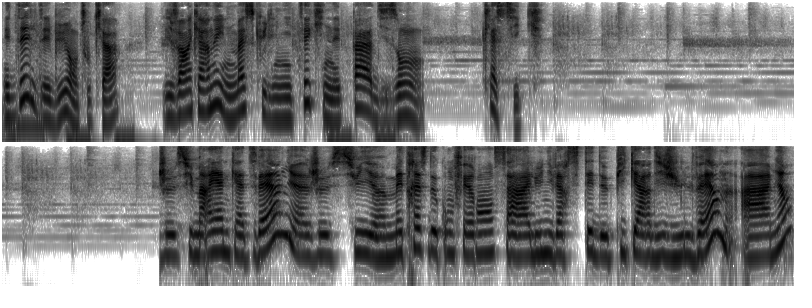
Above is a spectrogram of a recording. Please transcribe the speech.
Mais dès le début, en tout cas, il va incarner une masculinité qui n'est pas, disons, classique. Je suis Marianne Katzvergne, je suis euh, maîtresse de conférence à l'université de Picardie Jules Verne à Amiens.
